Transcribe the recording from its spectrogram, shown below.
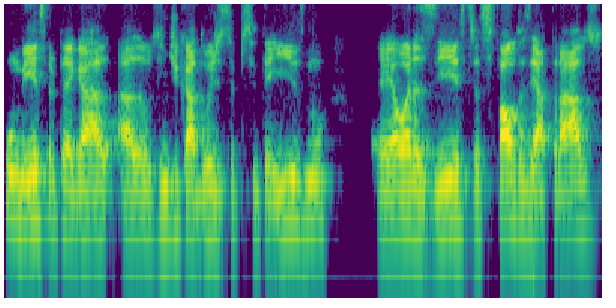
um mês para pegar os indicadores de sepsinteísmo, é, horas extras, faltas e atrasos.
